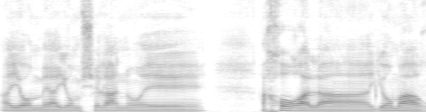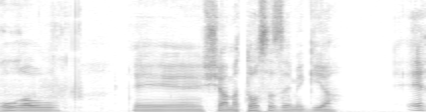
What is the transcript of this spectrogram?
היום, מהיום שלנו, אה, אחורה ליום הארור ההוא, אה, שהמטוס הזה מגיע, איך,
